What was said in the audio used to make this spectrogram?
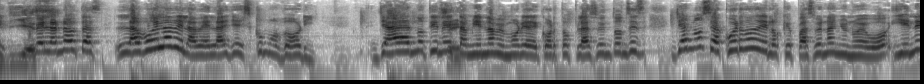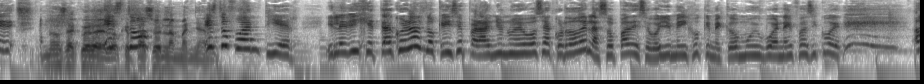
y 10. velanautas, la abuela de la vela ya es como Dory. Ya no tiene Sí. también la memoria de corto plazo, entonces ya no se acuerda de lo que pasó en Año Nuevo. Y en e- No se acuerda de lo que pasó en la mañana. Esto fue antier. Y le dije, ¿te acuerdas lo que hice para Año Nuevo? Se acordó de la sopa de cebolla y me dijo que me quedó muy buena. Y fue así como de, ¡ah,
